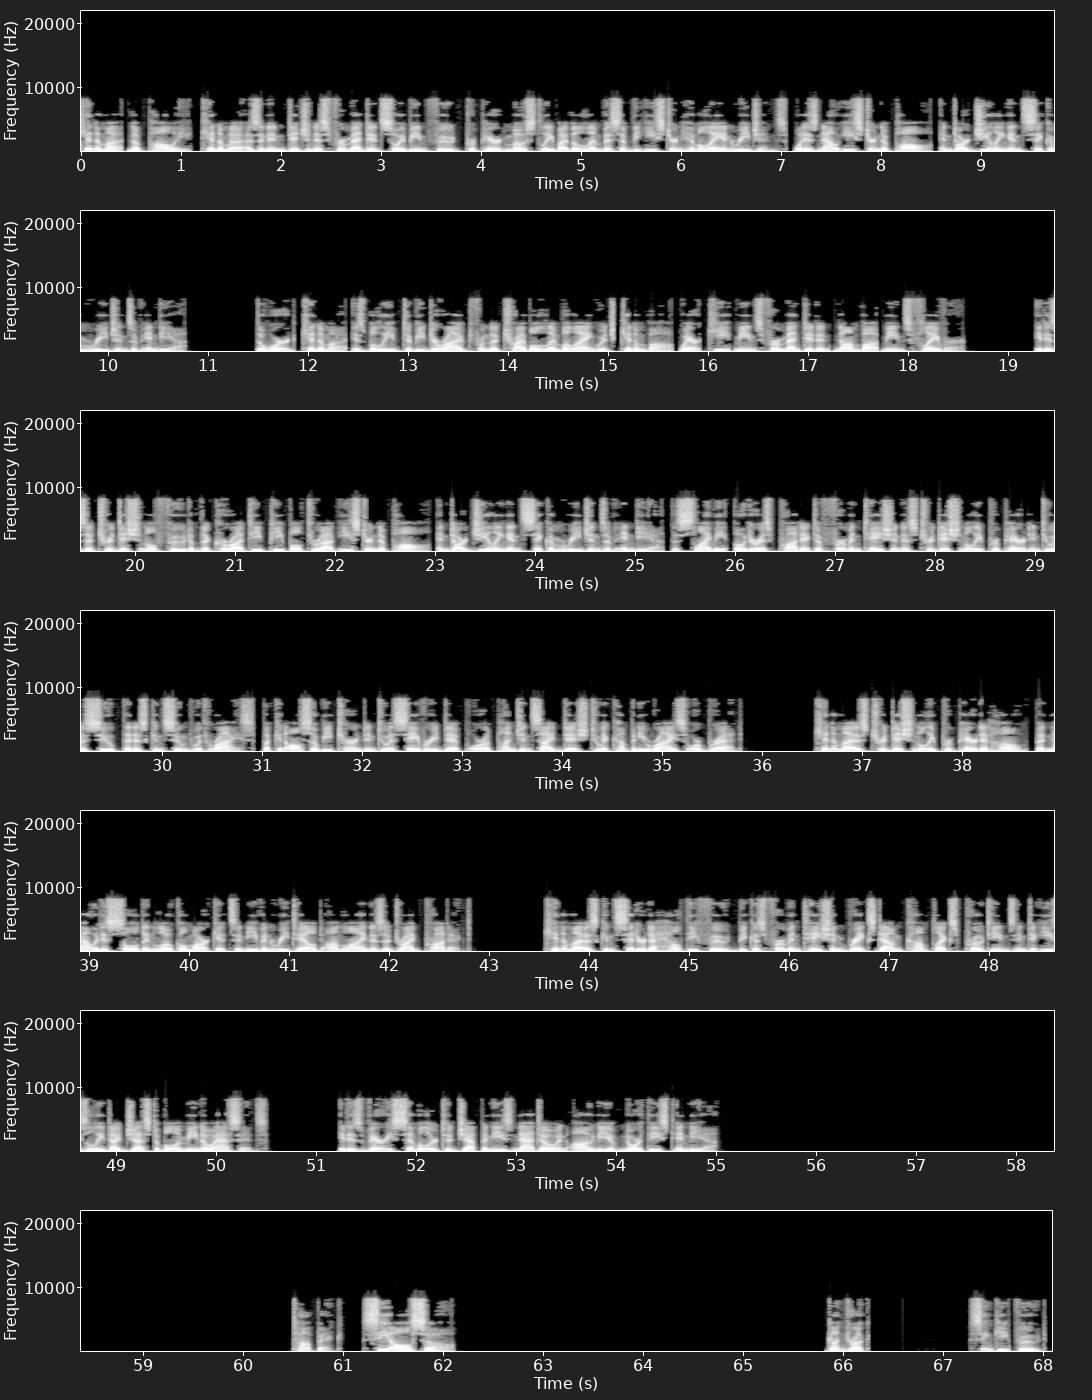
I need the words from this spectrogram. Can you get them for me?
Kinema Nepali, kinema is an indigenous fermented soybean food prepared mostly by the Limbus of the eastern Himalayan regions, what is now eastern Nepal, and Darjeeling and Sikkim regions of India. The word kinema is believed to be derived from the tribal Limbu language Kinamba, where ki means fermented and namba means flavor. It is a traditional food of the Kiratti people throughout eastern Nepal, and Darjeeling and Sikkim regions of India. The slimy, odorous product of fermentation is traditionally prepared into a soup that is consumed with rice, but can also be turned into a savory dip or a pungent side dish to accompany rice or bread. Kinema is traditionally prepared at home, but now it is sold in local markets and even retailed online as a dried product. Kinema is considered a healthy food because fermentation breaks down complex proteins into easily digestible amino acids. It is very similar to Japanese natto and auni of northeast India. See also Gundruk Sinki food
